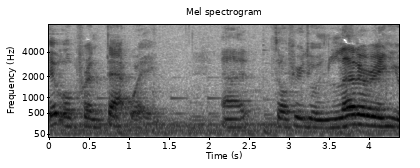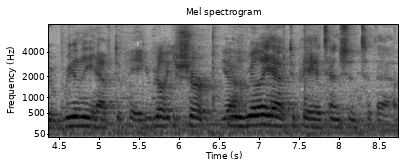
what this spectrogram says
it will print that way. Uh, so if you're doing lettering, you really have to pay. You really sure? Yeah. You really have to pay attention to that.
